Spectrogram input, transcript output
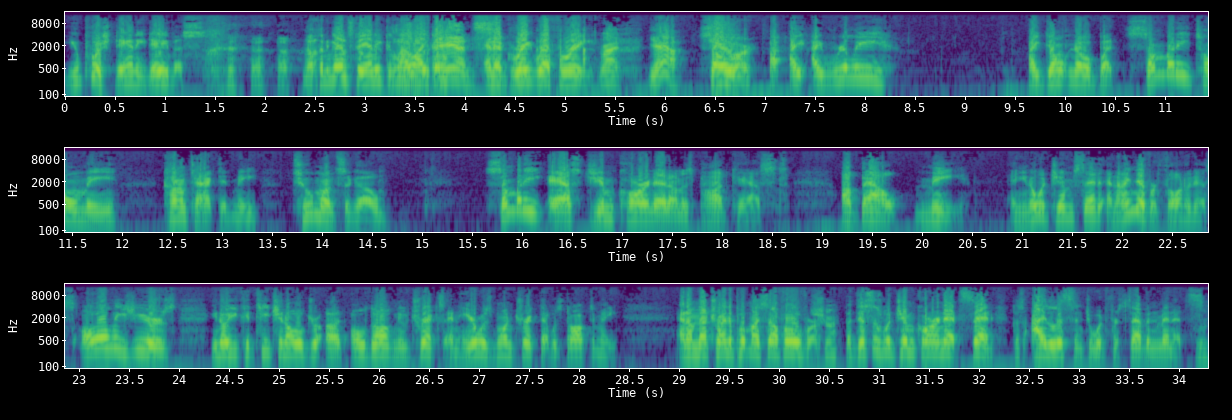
You pushed Danny Davis. Nothing against Danny because I Those like him, pants. and a great referee. Right. Yeah. So Sure. I, I, I really, I don't know, but somebody told me, contacted me two months ago. Somebody asked Jim Cornette on his podcast about me. And you know what Jim said? And I never thought of this. All these years, you know, you could teach an old uh, old dog new tricks, and here was one trick that was taught to me. And I'm not trying to put myself over. Sure. But this is what Jim Cornette said because I listened to it for seven minutes.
